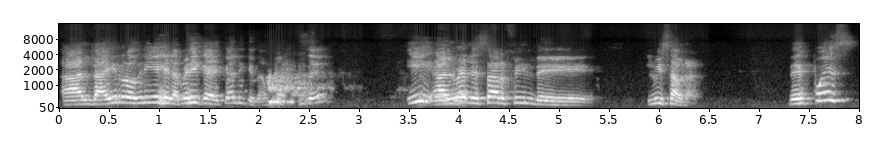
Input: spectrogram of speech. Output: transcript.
al Dair Rodríguez del América de Cali, que tampoco sé, y al Vélez Arfield de Luis Abrán. Después,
